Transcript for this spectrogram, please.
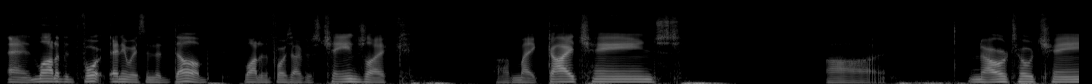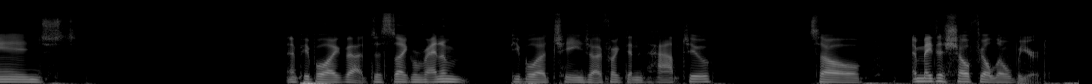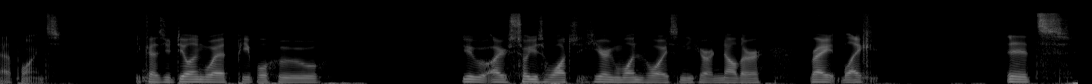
And a lot of the vo- anyways in the dub, a lot of the voice actors changed. Like uh, Might Guy changed. Uh, Naruto changed. And people like that, just like random people that changed, I feel like didn't have to. So it made the show feel a little weird at points because you're dealing with people who you are so used to watching hearing one voice and you hear another, right? Like it's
